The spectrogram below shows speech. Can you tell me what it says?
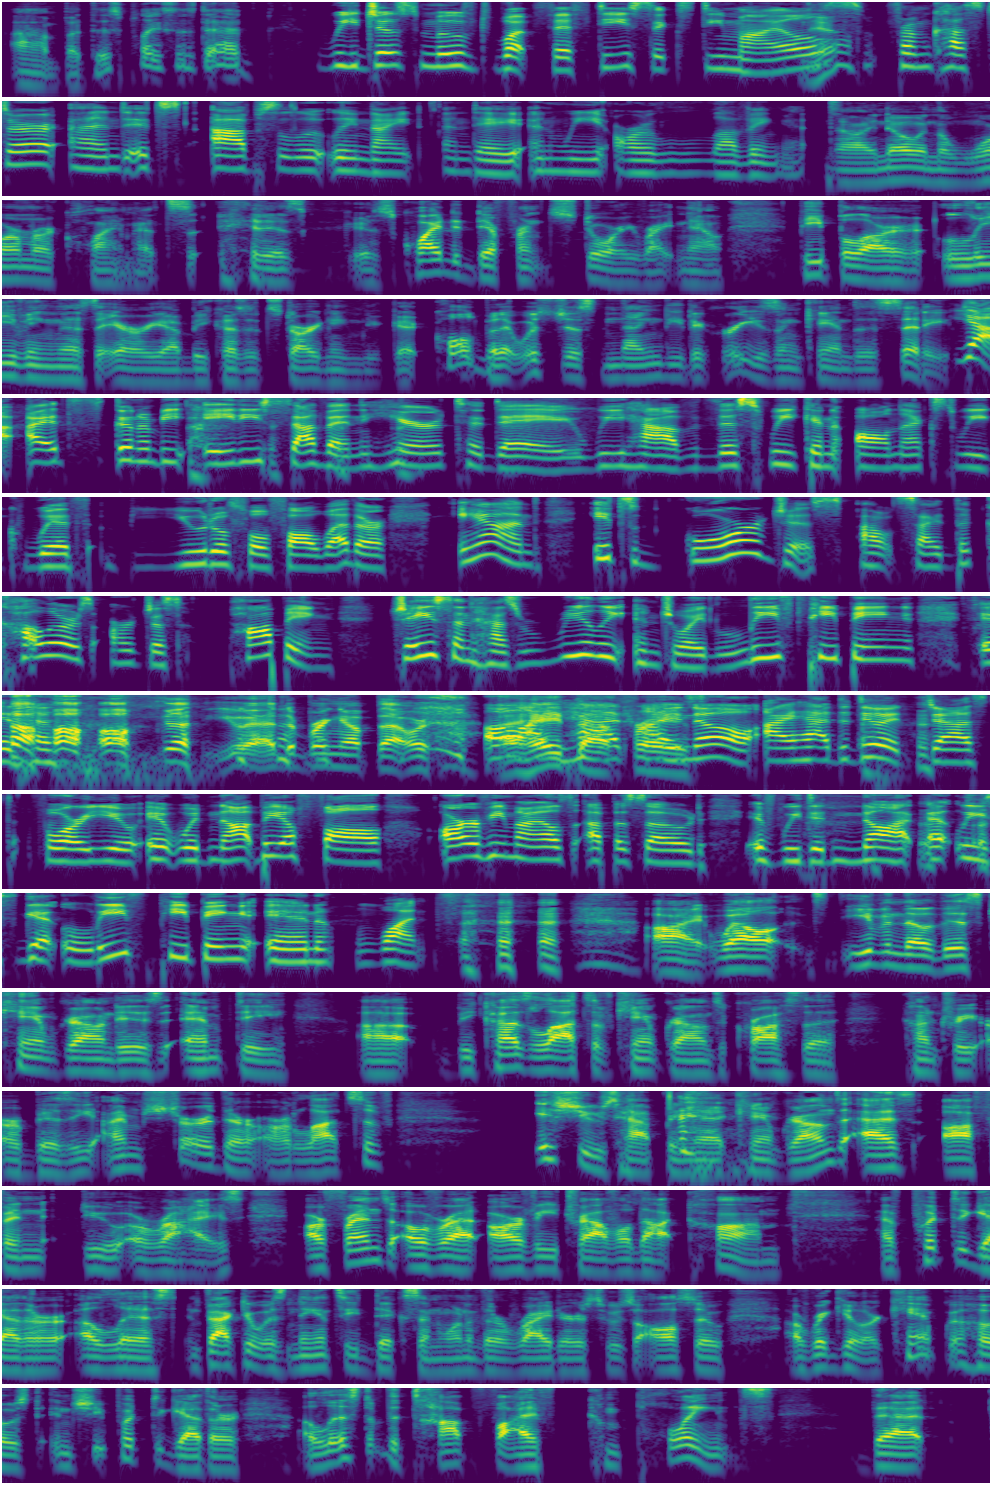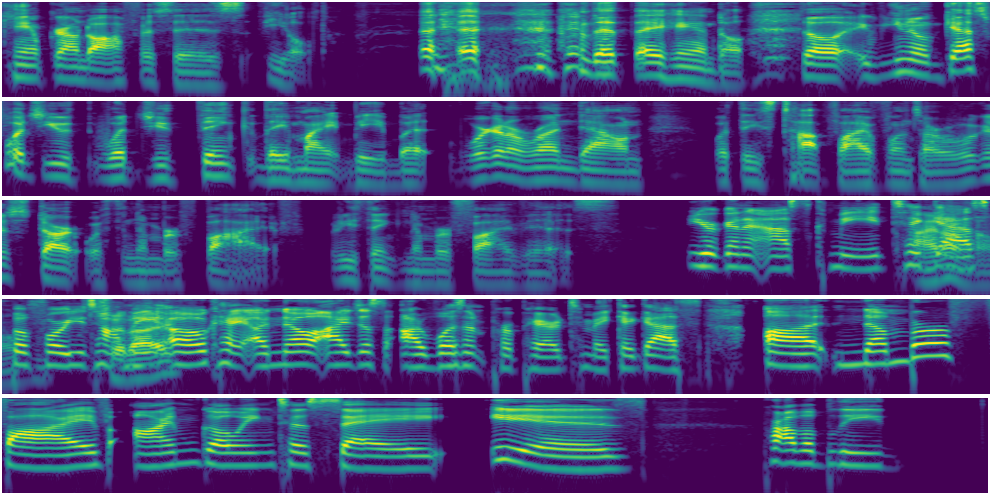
Uh, but this place is dead we just moved what 50 60 miles yeah. from custer and it's absolutely night and day and we are loving it. Now i know in the warmer climates it is is quite a different story right now. People are leaving this area because it's starting to get cold but it was just 90 degrees in kansas city. Yeah it's going to be 87 here today. We have this week and all next week with beautiful fall weather and it's gorgeous outside. The colors are just popping. Jason has really enjoyed leaf peeping. It has... oh, you had to bring up that word. oh, I hate I had, that phrase. I know. I had to do it just for you. It would not be a fall RV Miles episode if we did not at least get leaf peeping in once. All right. Well, even though this campground is empty, uh, because lots of campgrounds across the country are busy, I'm sure there are lots of issues happening at campgrounds, as often do arise. Our friends over at rvtravel.com have put together a list. In fact, it was Nanci Dixon, one of their writers, who's also a regular camp host, and she put together a list of the top five complaints that campground offices field. that they handle. So, you know, guess what you what you think they might be, but we're going to run down what these top five ones are. We're going to start with number five. What do you think number five is? You're going to ask me to I guess before you tell Should me. I? Oh, okay. I know. I just, I wasn't prepared to make a guess. Uh, number five, I'm going to say is probably,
